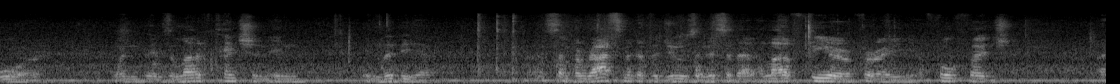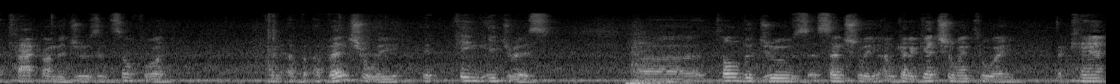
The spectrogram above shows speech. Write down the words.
War, when there was a lot of tension in in Libya, uh, some harassment of the Jews and this about a lot of fear for a full-fledged attack on the Jews and so forth. And eventually, King Idris uh, told the Jews essentially, I'm going to get you into a, a camp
